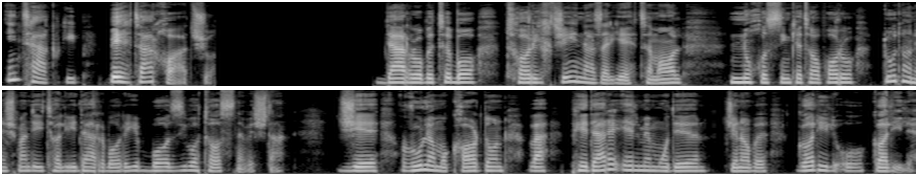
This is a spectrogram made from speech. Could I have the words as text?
این تقریب بهتر خواهد شد. در رابطه با تاریخچه نظریه احتمال نخستین کتاب ها رو دو دانشمند ایتالیایی درباره بازی با تاس نوشتن. ج رولامو کاردون و پدر علم مدرن جناب گالیلو گالیله.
